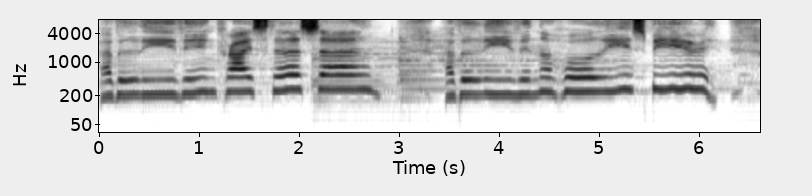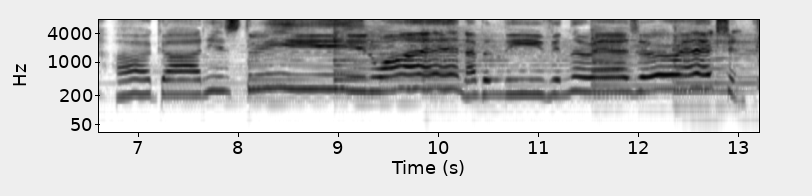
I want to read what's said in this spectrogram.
I believe in Christ the Son. I believe in the Holy Spirit. Our God is three in one. I believe in the resurrection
